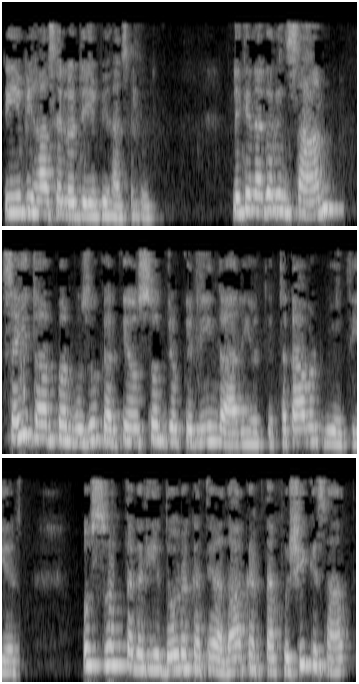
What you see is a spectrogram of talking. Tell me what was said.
کہ یہ بھی حاصل ہو جائے، یہ بھی حاصل ہو جائے۔ لیکن اگر انسان صحیح طور پر وزو کر کے اس وقت جبکہ نیند آ رہی ہوتی ہے، تھکاوٹ بھی ہوتی ہے، اس وقت اگر یہ دو رکتیں ادا کرتا ہے خوشی کے ساتھ،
